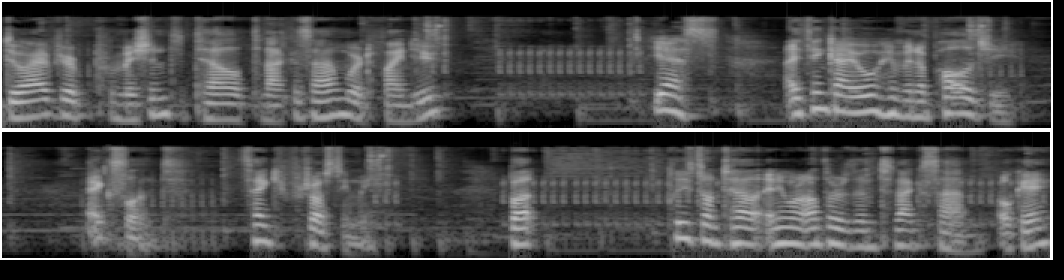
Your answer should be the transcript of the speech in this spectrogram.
Do I have your permission to tell Tanaka-san where to find you? Yes. I think I owe him an apology. Excellent. Thank you for trusting me. But please don't tell anyone other than Tanaka-san, okay?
